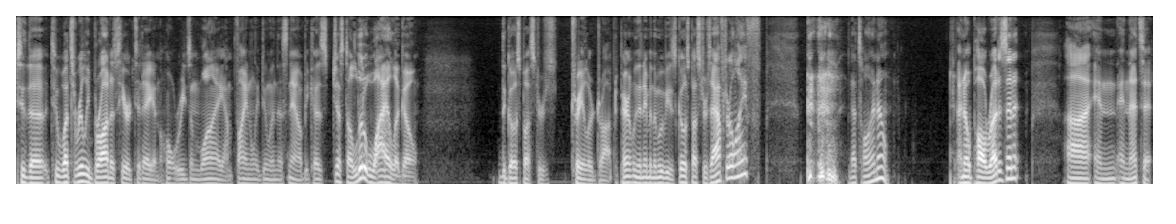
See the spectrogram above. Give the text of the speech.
to the to what's really brought us here today and the whole reason why I'm finally doing this now because just a little while ago the Ghostbusters trailer dropped. Apparently the name of the movie is Ghostbusters Afterlife. that's all I know. I know Paul Rudd is in it. Uh, and and that's it.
